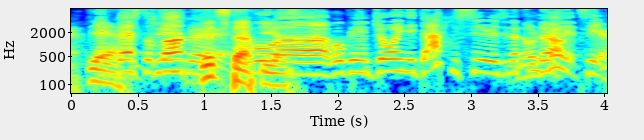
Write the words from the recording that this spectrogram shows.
time. Yeah. And best of G-Man. luck. Good stuff, And we'll, uh, we'll be enjoying the docu series in a No few doubt. minutes here.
